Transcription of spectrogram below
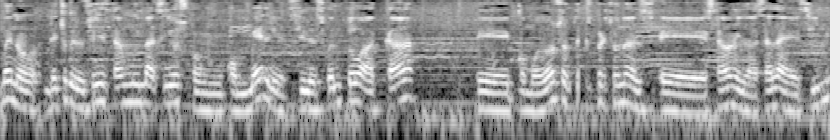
bueno, de hecho que los cines estaban muy vacíos con, con Bell, si les cuento acá, eh, como dos o tres personas estaban en la sala de cine.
